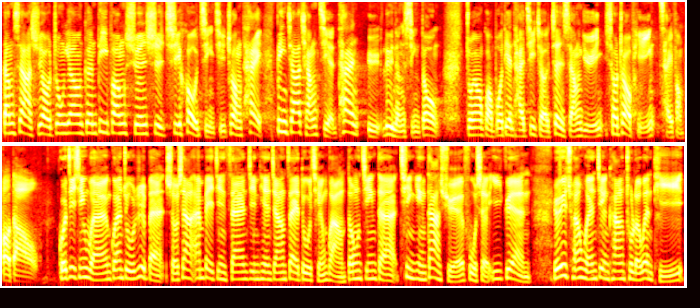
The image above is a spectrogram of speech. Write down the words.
当下需要中央跟地方宣示气候紧急状态，并加强减。碳与绿能行动。中央广播电台记者郑祥云、肖兆平采访报道。国际新闻关注日本首相安倍晋三今天将再度前往东京的庆应大学附设医院。由于传闻健康出了问题，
